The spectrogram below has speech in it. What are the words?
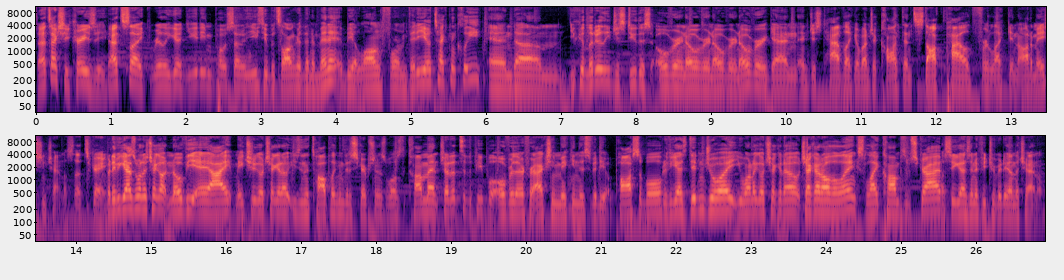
That's actually crazy. That's like really good. You could even post that on YouTube. It's longer than a minute. It'd be a long form video technically. And um, you could literally just do this over and over and over and over again and just have like a bunch of content stockpiled for like an automation channel. So that's great. But if you guys want to check out Novi AI, make sure to go check it out using the top link in the description as well as the comment. Shout out to the people over there for actually making this video possible. But if you guys did enjoy, you want to go check it out, check out all the links, like, comment, subscribe. I'll see you guys in a future video on the channel.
